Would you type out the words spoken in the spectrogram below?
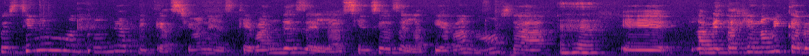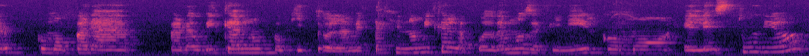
Pues tiene un montón de aplicaciones que van desde las ciencias de la Tierra, ¿no? O sea, eh, la metagenómica, a ver, como para, para ubicarlo un poquito, la metagenómica la podemos definir como el estudio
